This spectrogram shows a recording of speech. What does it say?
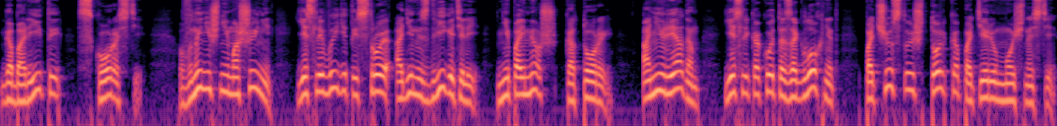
габариты, скорости. В нынешней машине, если выйдет из строя один из двигателей, не поймешь, который. Они рядом, если какой-то заглохнет, почувствуешь только потерю мощности.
